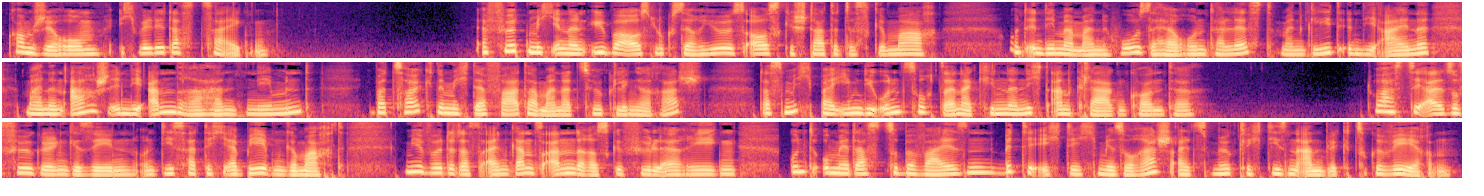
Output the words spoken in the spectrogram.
Komm, Jerome, ich will dir das zeigen. Er führt mich in ein überaus luxuriös ausgestattetes Gemach, und indem er meine Hose herunterlässt, mein Glied in die eine, meinen Arsch in die andere Hand nehmend, überzeugte mich der Vater meiner Zöglinge rasch, dass mich bei ihm die Unzucht seiner Kinder nicht anklagen konnte. Du hast sie also vögeln gesehen, und dies hat dich erbeben gemacht, mir würde das ein ganz anderes Gefühl erregen, und um mir das zu beweisen, bitte ich dich, mir so rasch als möglich diesen Anblick zu gewähren.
